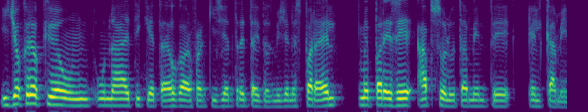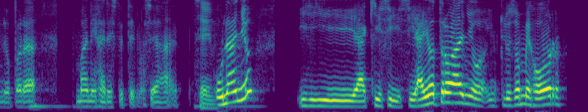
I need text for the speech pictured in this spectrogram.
Y yo creo que una etiqueta de jugador franquicia en 32 millones para él me parece absolutamente el camino para manejar este tema. O sea, un año y aquí sí, si hay otro año incluso mejor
